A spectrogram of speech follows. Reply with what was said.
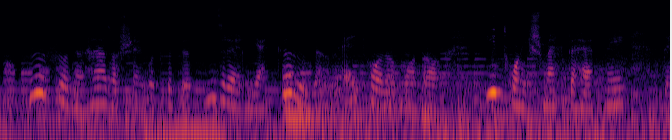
a külföldön házasságot kötött izraeliek körülbelül egy harmada itthon is megtehetné, de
